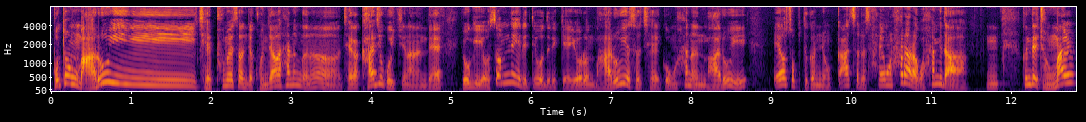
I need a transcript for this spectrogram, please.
보통 마루이 제품에서 이제 권장을 하는 거는 제가 가지고 있지는 않은데 여기 요 thumbnail에 띄워 드릴게요. 요런 마루이에서 제공하는 마루이 airsoft gun용 가스를 사용을 하라고 합니다. 음, 근데 정말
